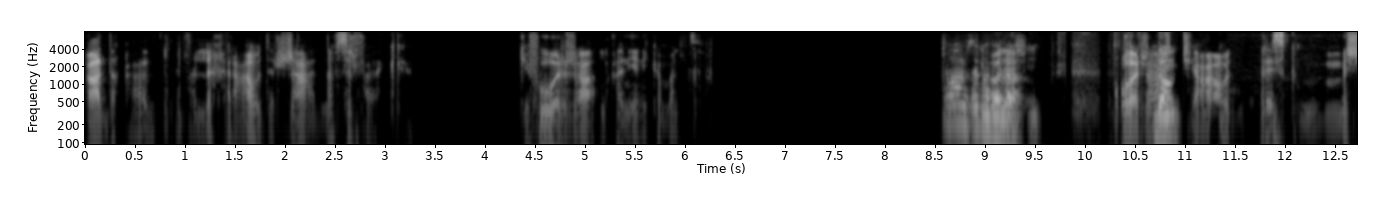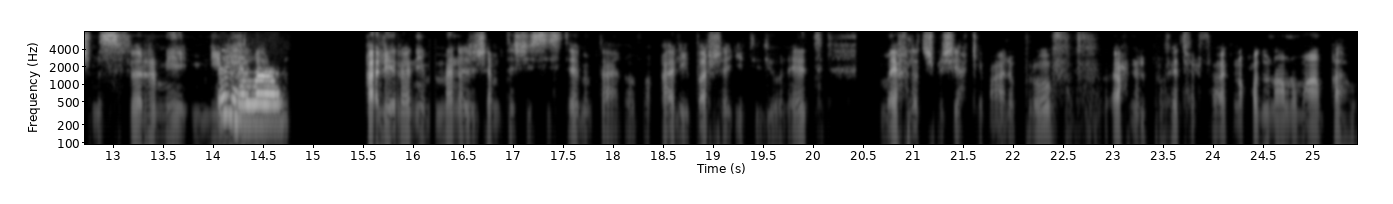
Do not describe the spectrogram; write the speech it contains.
قعد قعد وفي الآخر عاود رجع لنفس ال fac. كيف هو رجع لقاني أني كملت. هو رجع باش يعاود presque مش من الصفر mais منين اي قال لي راني ما نجمتش ال système نتاع هانوفر. قال لي برشا étudiant ات ما يخلطش باش يحكي مع ال prof. إحنا ال prof ات في ال fac نقعدوا نعملوا معاهم قهوة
